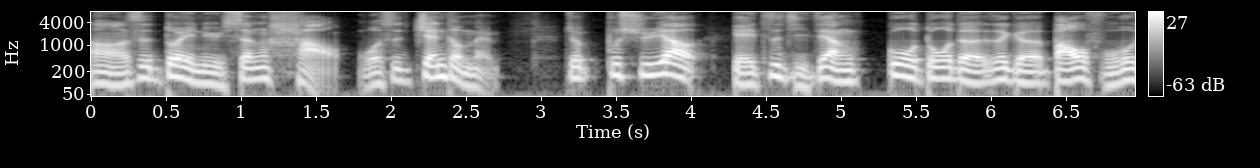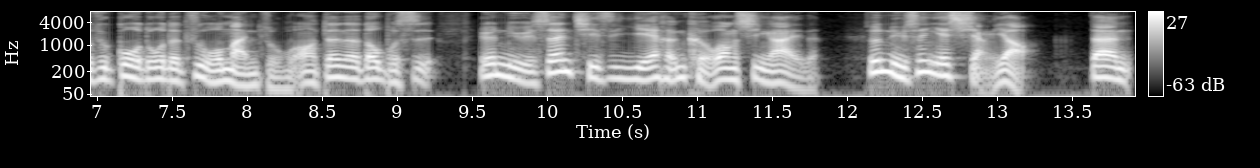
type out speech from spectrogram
啊、是对女生好，我是 gentleman，就不需要给自己这样过多的这个包袱，或是过多的自我满足哦，真的都不是，因为女生其实也很渴望性爱的，就女生也想要，但。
